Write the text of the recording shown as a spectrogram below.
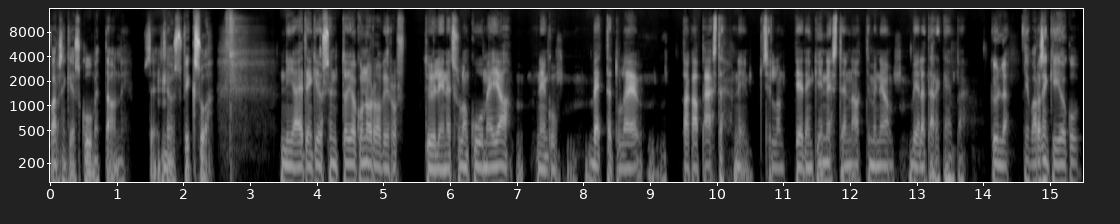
varsinkin jos kuumetta on, niin se, hmm. se olisi fiksua. Niin ja etenkin jos se nyt on joku norovirus tyyliin, että sulla on kuume ja niin kuin vettä tulee takapäästä, niin silloin tietenkin nesteen nauttiminen on vielä tärkeämpää. Kyllä, ja varsinkin joku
